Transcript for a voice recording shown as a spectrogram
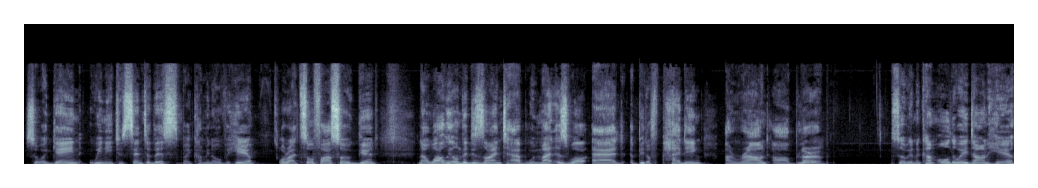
So again, we need to center this by coming over here all right, so far so good. Now, while we're on the design tab, we might as well add a bit of padding around our blurb. So we're going to come all the way down here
